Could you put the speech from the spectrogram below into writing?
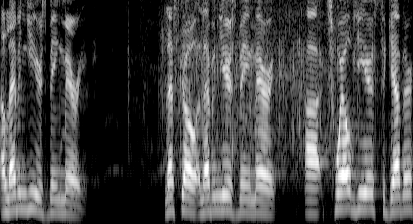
11 years being married. Let's go. 11 years being married uh, 12 years together.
